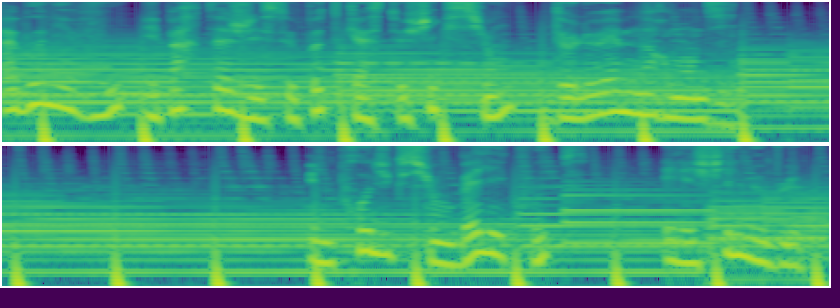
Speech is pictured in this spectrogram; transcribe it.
Abonnez-vous et partagez ce podcast fiction de l'EM Normandie. Une production Belle Écoute et les films bleus.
